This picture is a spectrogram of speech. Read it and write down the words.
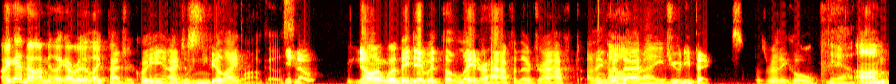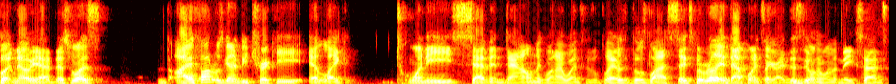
Again, no, I mean, like I really like Patrick Queen. I just feel like Broncos? you know knowing what they did with the later half of their draft, I think that oh, that right. Jeudy pick was really cool. Yeah. Um, but no, yeah, this was. I thought it was going to be tricky at like 27 down, like when I went through the players, like those last six. But really, at that point, it's like, all right, this is the only one that makes sense.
